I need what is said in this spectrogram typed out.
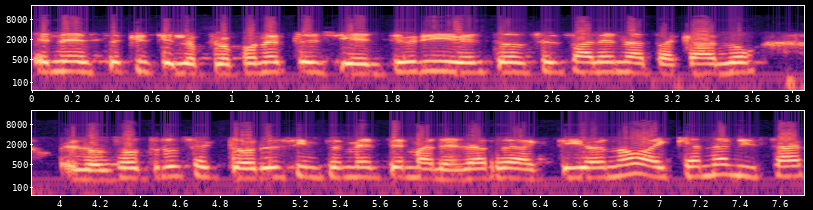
en este que si lo propone el presidente Uribe, entonces salen a atacarlo los otros sectores simplemente de manera reactiva. No, hay que analizar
